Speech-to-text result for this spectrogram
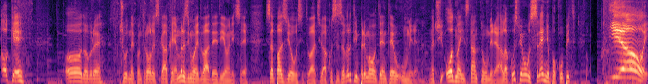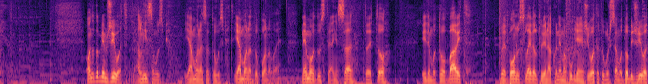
okej. O, dobro je, čudne kontrole skakanja, mrzim ove 2D dionice. Sad pazi ovu situaciju, ako se zavrtim prema ovom TNT-u umirem. Znači odmah instantno umire, ali ako uspijem ovu srednju pokupit... Joj! Onda dobijem život, ali nisam uspio. Ja moram sad to uspjeti, ja moram to ponovo je. Nema odustajanja sad, to je to. Idemo to obaviti. To je bonus level, tu onako nema gubljenja života, tu možeš samo dobiti život.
